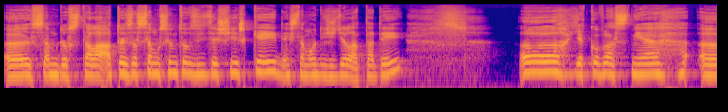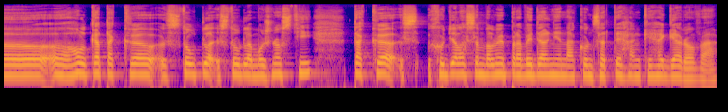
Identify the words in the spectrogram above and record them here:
e, jsem dostala, a to je zase, musím to vzít ze šířky, než jsem odjížděla tady, Uh, jako vlastně uh, holka, tak s, touhle, s touhle možností, tak chodila jsem velmi pravidelně na koncerty Hanky Hegerové.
